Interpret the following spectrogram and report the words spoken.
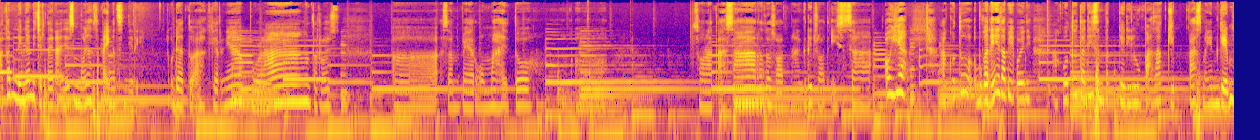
Atau mendingan diceritain aja semuanya sampai inget sendiri. Udah tuh akhirnya pulang terus uh, sampai rumah itu uh, sholat asar atau sholat maghrib sholat isya. Oh iya aku tuh bukan ini tapi poin ini aku tuh tadi sempet jadi lupa sakit pas main game.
